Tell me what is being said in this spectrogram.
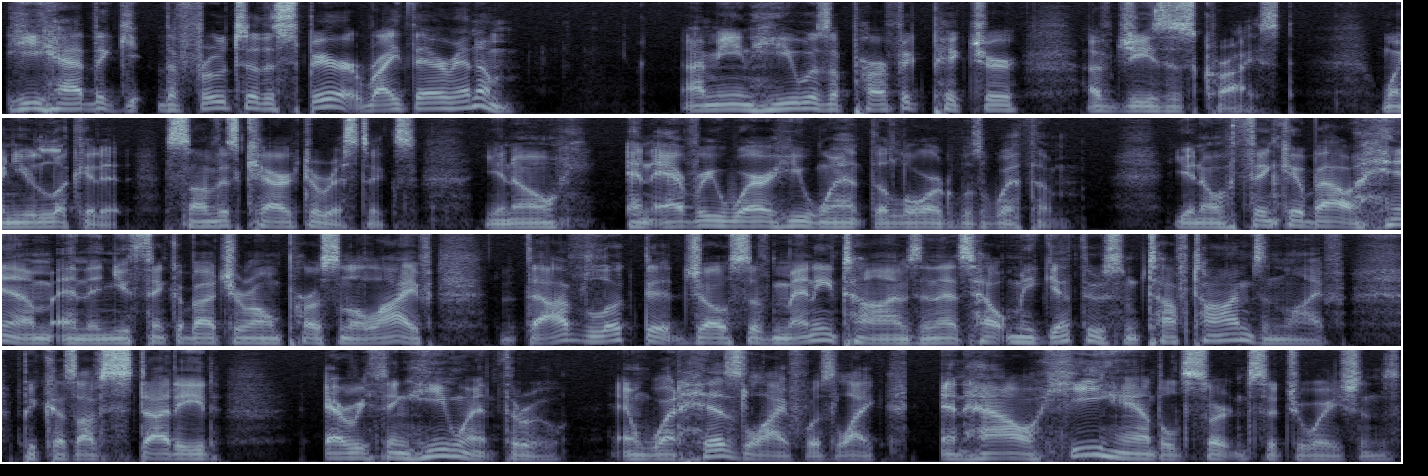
he had the, the fruits of the Spirit right there in him. I mean, he was a perfect picture of Jesus Christ when you look at it. Some of his characteristics, you know, and everywhere he went, the Lord was with him. You know, think about him and then you think about your own personal life. I've looked at Joseph many times, and that's helped me get through some tough times in life because I've studied everything he went through and what his life was like and how he handled certain situations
